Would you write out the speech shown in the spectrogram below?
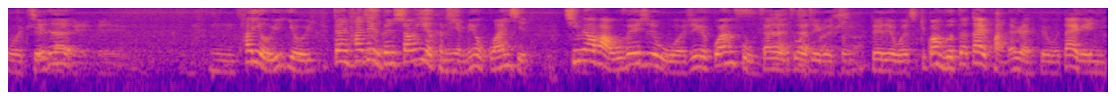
我觉得。嗯，它有一有，但是它这个跟商业可能也没有关系。青苗法无非是我这个官府在做这个中，对对，我官府贷贷款的人，对我贷给你，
